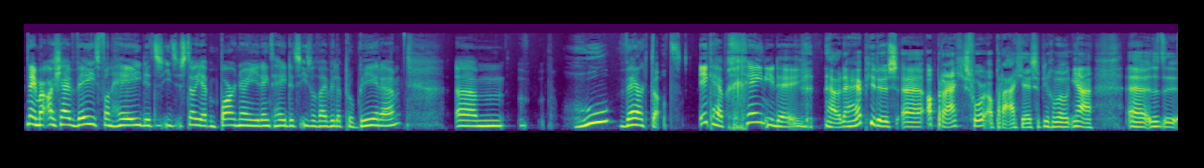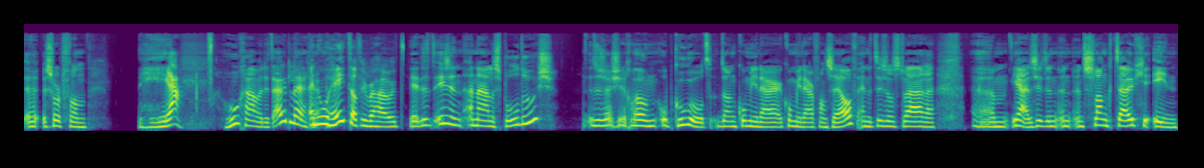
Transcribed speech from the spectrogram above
Nee, maar als jij weet van, hé, hey, dit is iets... Stel, je hebt een partner en je denkt, hé, hey, dit is iets wat wij willen proberen. Ehm, hoe werkt dat? Ik heb geen idee. Nou, daar heb je dus eh, apparaatjes voor. Apparaatjes heb je gewoon, ja, eh, eh, een soort van, ja, hoe gaan we dit uitleggen? En hoe heet dat überhaupt? Ja, dat is een anale spoeldouche. Dus als je gewoon op googelt, dan kom je daar, kom je daar vanzelf. En het is als het ware, ehm, ja, er zit een, een, een slank tuitje in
